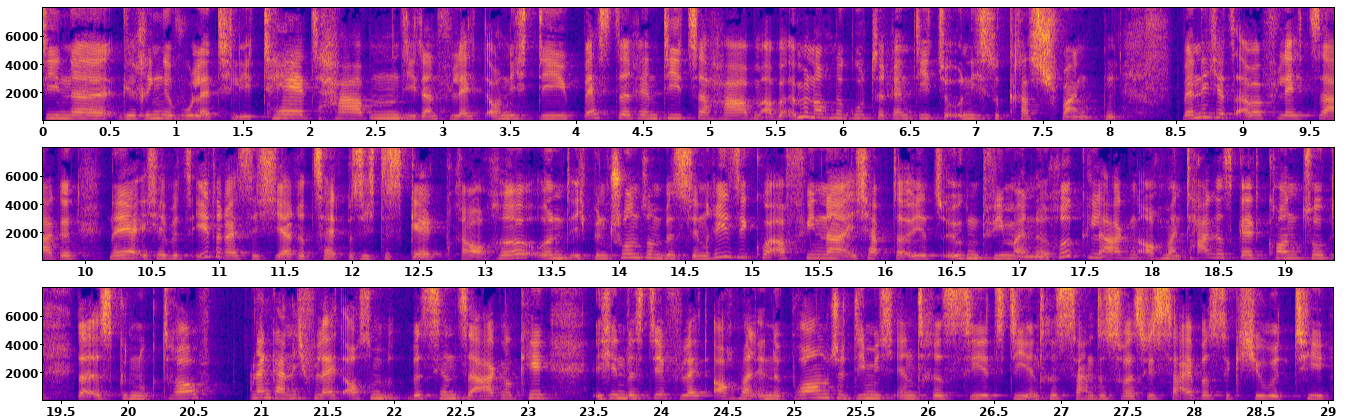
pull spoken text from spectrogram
die eine geringe Volatilität haben, die dann vielleicht auch nicht die beste Rendite haben, aber immer noch eine gute Rendite und nicht so krass schwanken. Wenn ich jetzt aber vielleicht sage, naja, ich habe jetzt eh 30 Jahre Zeit, bis ich das Geld brauche und ich bin schon so ein bisschen risikoaffiner, ich habe da jetzt irgendwie meine Rücklagen, auch mein Tagesgeldkonto, da ist genug drauf, dann kann ich vielleicht auch so ein bisschen sagen, okay, ich investiere vielleicht auch mal in eine Branche, die mich interessiert, die interessant ist, sowas wie Cybersecurity,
